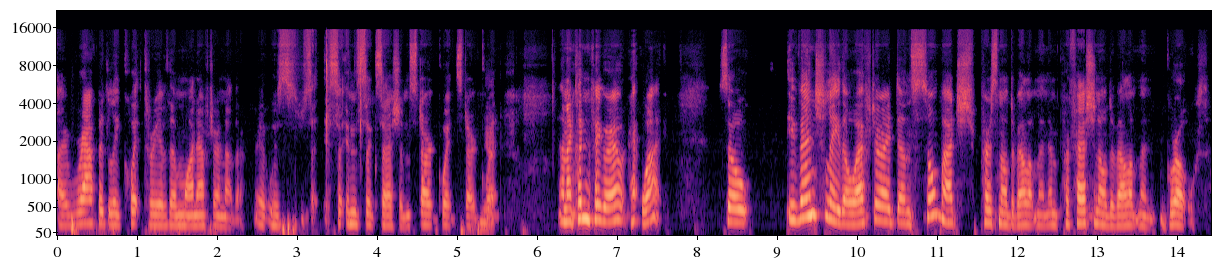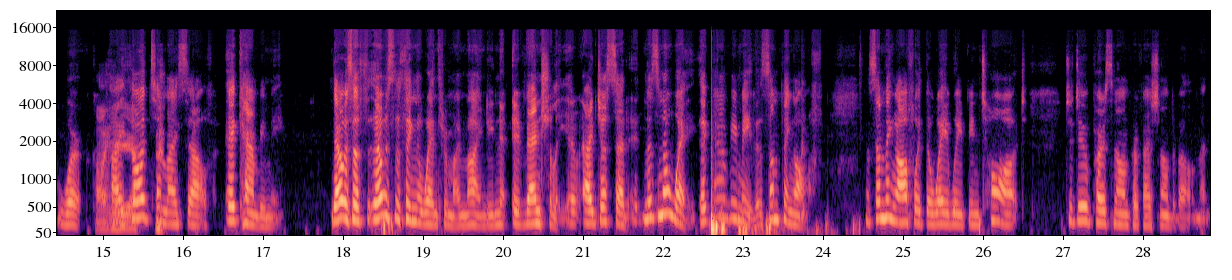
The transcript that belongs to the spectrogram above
I rapidly quit three of them one after another. It was in succession start, quit, start, quit. Yeah. And I couldn't figure out why. So eventually, though, after I'd done so much personal development and professional development growth work, oh, I, I thought to myself, it can't be me. That was a, that was the thing that went through my mind. Eventually, I just said, "There's no way. It can't be me. There's something off. There's something off with the way we've been taught to do personal and professional development."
